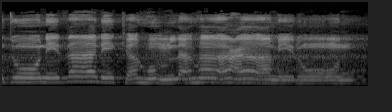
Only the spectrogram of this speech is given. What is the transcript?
دون ذلك هم لها عاملون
